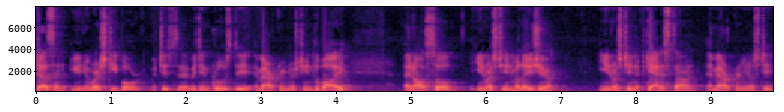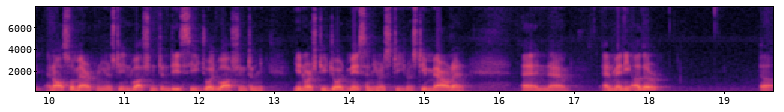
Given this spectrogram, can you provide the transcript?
dozen university board, which is uh, which includes the American University in Dubai, and also University in Malaysia, University in Afghanistan, American University, and also American University in Washington D.C., George Washington University, George Mason University, University of Maryland, and uh, and many other uh,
